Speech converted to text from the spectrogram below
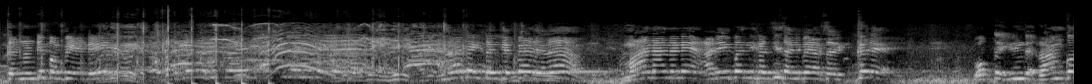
ఇక్కడ నుండి పంపేయండి. ఇందాక ఇతను చెప్పారు కదా. మా నాన్ననే అడవి పంది కలిసి చనిపోయారు సార్ ఇక్కడే. ఒక్క రామ్కో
